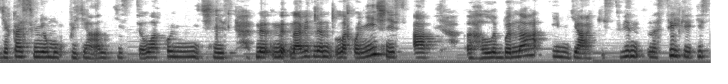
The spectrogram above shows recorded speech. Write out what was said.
якась в ньому п'янкість, лаконічність, не, не, навіть не лаконічність, а глибина і м'якість. Він настільки якийсь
